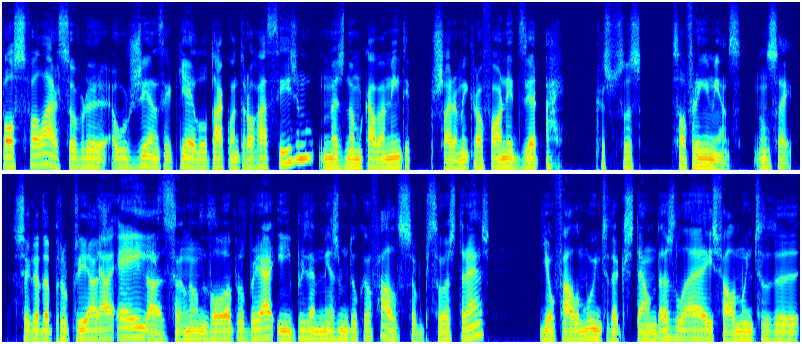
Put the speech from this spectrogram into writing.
Posso falar sobre a urgência que é lutar contra o racismo, mas não me cabe a mim tipo, puxar o microfone e dizer ai, que as pessoas sofrem imenso. Não sei. Chega de apropriar. Não, é isso, não dos vou apropriar. E, por exemplo, mesmo do que eu falo sobre pessoas trans, e eu falo muito da questão das leis, falo muito de,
